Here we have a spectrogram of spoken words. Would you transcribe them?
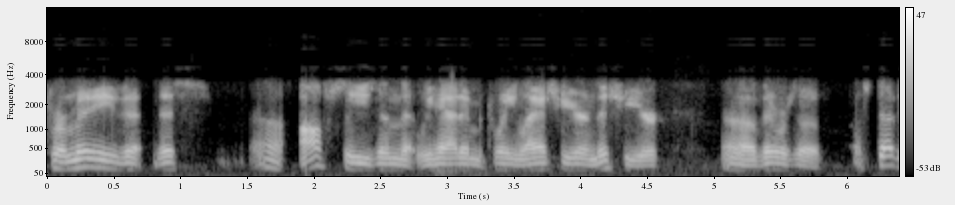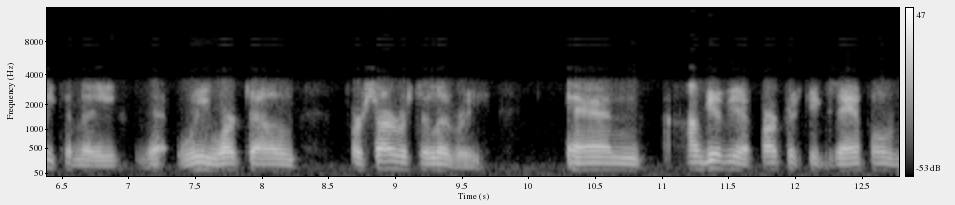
for me, that this uh, off season that we had in between last year and this year, uh, there was a, a study committee that we worked on for service delivery. And I'll give you a perfect example.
